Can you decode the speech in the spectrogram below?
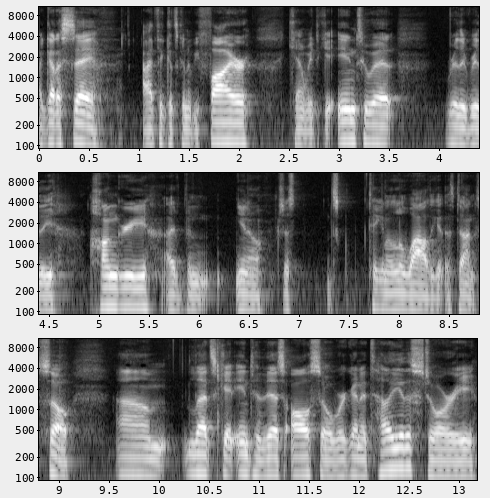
I gotta say, I think it's gonna be fire. Can't wait to get into it. Really, really hungry. I've been, you know, just it's taking a little while to get this done. So um, let's get into this. Also, we're gonna tell you the story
